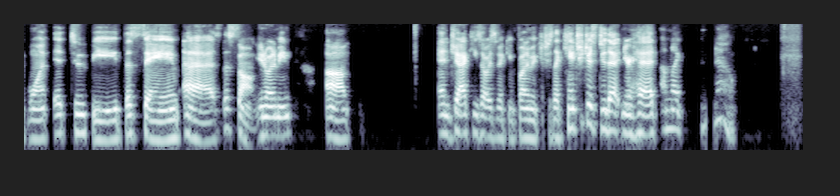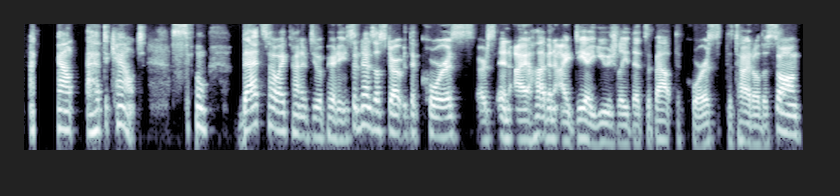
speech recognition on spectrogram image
I want it to be the same as the song. You know what I mean? Um, and Jackie's always making fun of me because she's like, "Can't you just do that in your head?" I'm like, "No, I count. I have to count." So that's how I kind of do a parody. Sometimes I'll start with the chorus, or and I have an idea usually that's about the chorus, the title of the song,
